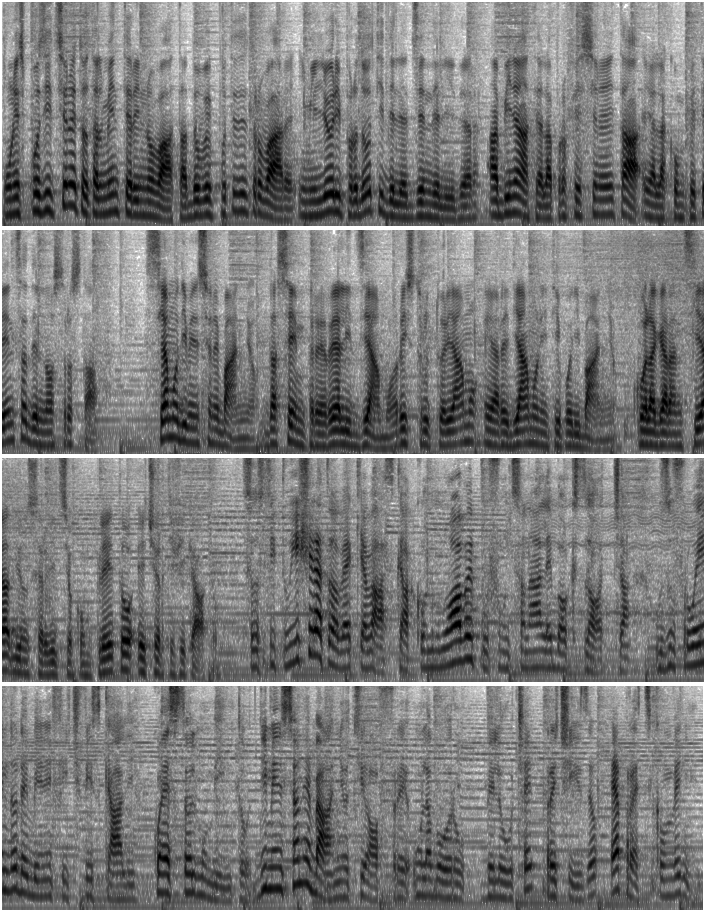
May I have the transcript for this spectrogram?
Un'esposizione totalmente rinnovata dove potete trovare i migliori prodotti delle aziende leader abbinate alla professionalità e alla competenza del nostro staff. Siamo Dimensione Bagno, da sempre realizziamo, ristrutturiamo e arrediamo ogni tipo di bagno, con la garanzia di un servizio completo e certificato. Sostituisci la tua vecchia vasca con un nuovo e più funzionale box doccia, usufruendo dei benefici fiscali. Questo è il momento. Dimensione Bagno ti offre un lavoro veloce, preciso e a prezzi convenienti.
